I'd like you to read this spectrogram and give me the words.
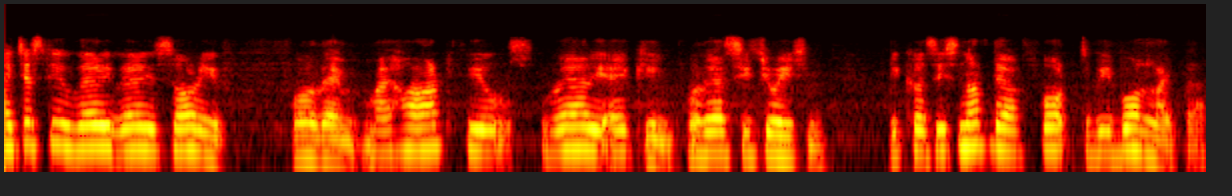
I just feel very, very sorry for them. My heart feels very aching for their situation because it's not their fault to be born like that.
